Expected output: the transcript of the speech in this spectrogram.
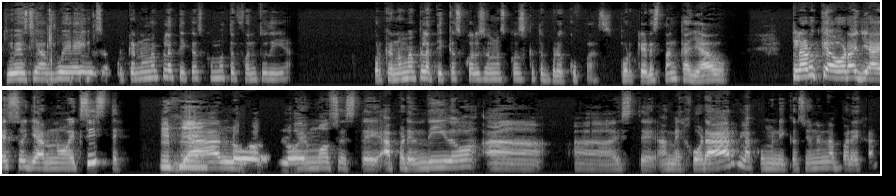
que yo decía, güey, o sea, ¿por qué no me platicas cómo te fue en tu día? ¿Por qué no me platicas cuáles son las cosas que te preocupas? ¿Por qué eres tan callado? Claro que ahora ya eso ya no existe. Ya lo, lo, hemos este, aprendido a, a, este, a mejorar la comunicación en la pareja,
